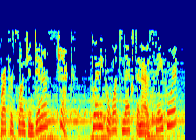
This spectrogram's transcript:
Breakfast, lunch, and dinner? Check. Planning for what's next and how to save for it?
